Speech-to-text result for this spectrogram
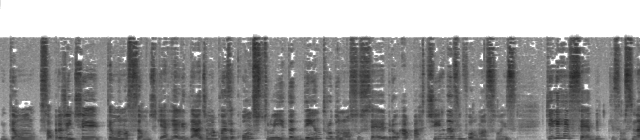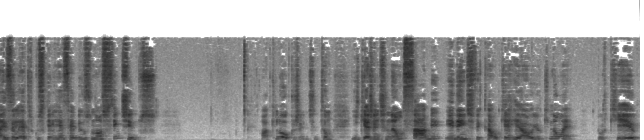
Então, só para a gente ter uma noção de que a realidade é uma coisa construída dentro do nosso cérebro a partir das informações que ele recebe, que são sinais elétricos que ele recebe dos nossos sentidos. Ó, que louco, gente. Então, e que a gente não sabe identificar o que é real e o que não é, porque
